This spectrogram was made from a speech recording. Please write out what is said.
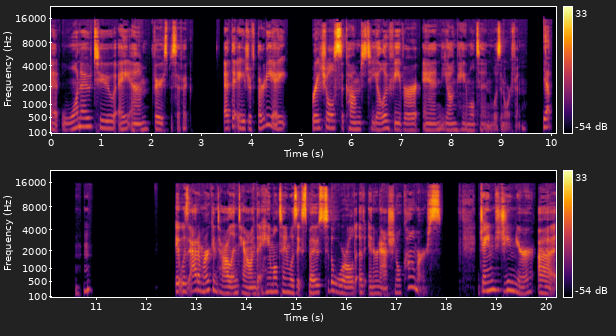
at 1:02 a.m., very specific, at the age of 38, Rachel succumbed to yellow fever and young Hamilton was an orphan. Yep. Mhm. It was at a mercantile in town that Hamilton was exposed to the world of international commerce. James Jr., uh,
